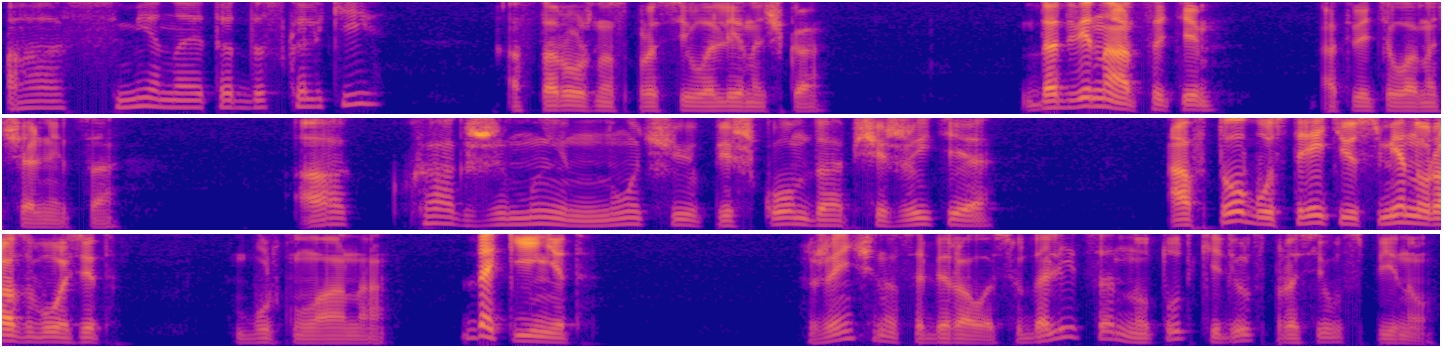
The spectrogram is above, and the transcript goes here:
«А смена это до скольки?» — осторожно спросила Леночка. «До двенадцати», — ответила начальница. «А как же мы ночью пешком до общежития?» «Автобус третью смену развозит», — буркнула она. «Докинет». Женщина собиралась удалиться, но тут Кирилл спросил спину.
